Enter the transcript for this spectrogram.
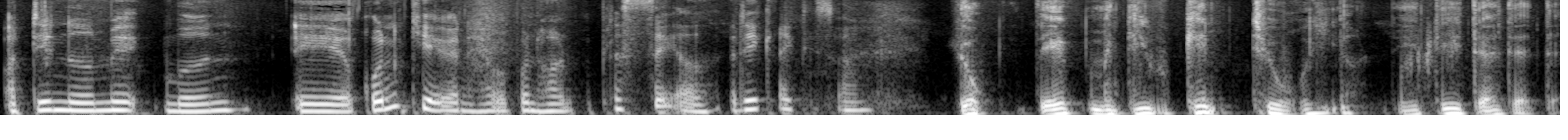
Og det er noget med måden, øh, rundkirkerne her på Bornholm er placeret. Er det ikke rigtigt sådan? Jo, det er, men det er jo kendt teorier. Det, er- det, det, det,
